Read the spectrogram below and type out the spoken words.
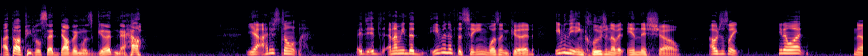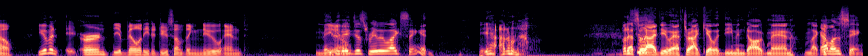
i thought people said dubbing was good now Yeah, I just don't. It, it and I mean, the, even if the singing wasn't good, even the inclusion of it in this show, I was just like, you know what? No, you haven't eh, earned the ability to do something new and maybe know. they just really like singing yeah, I don't know. But that's feel what like i do after i kill a demon dog man i'm like i want to sing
